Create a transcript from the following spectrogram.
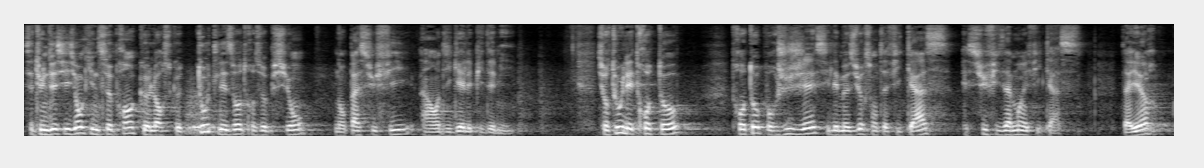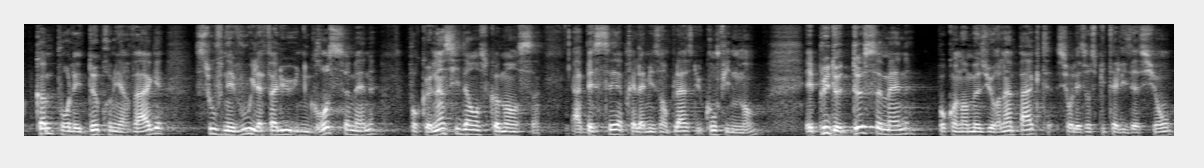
C'est une décision qui ne se prend que lorsque toutes les autres options n'ont pas suffi à endiguer l'épidémie. Surtout, il est trop tôt, pour juger si les mesures sont efficaces et suffisamment efficaces. D'ailleurs, comme pour les deux premières vagues, souvenez-vous, il a fallu une grosse semaine pour que l'incidence commence à baisser après la mise en place du confinement, et plus de deux semaines pour qu'on en mesure l'impact sur les hospitalisations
